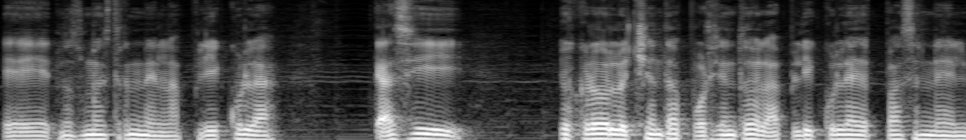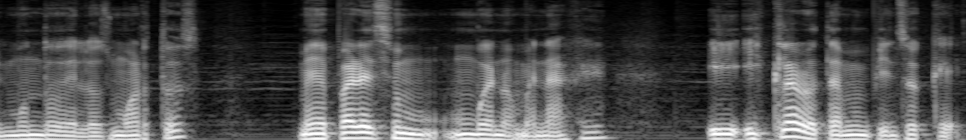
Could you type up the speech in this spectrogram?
eh, nos muestran en la película casi, yo creo el 80% de la película pasa en el mundo de los muertos. Me parece un, buen homenaje. Y, claro, también pienso que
